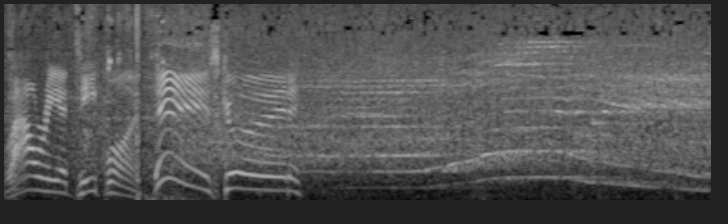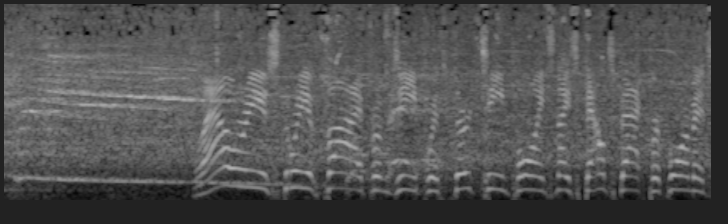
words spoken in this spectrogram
Lowry, a deep one. Is good. Lowry is three of five from deep with 13 points. Nice bounce back performance.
